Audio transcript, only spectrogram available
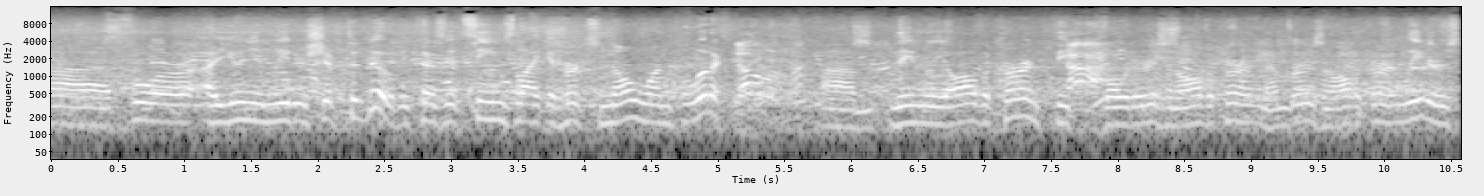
uh, for a union leadership to do because it seems like it hurts no one politically, um, namely all the current voters and all the current members and all the current leaders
